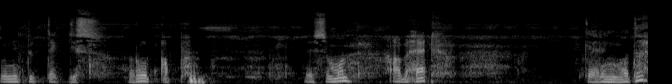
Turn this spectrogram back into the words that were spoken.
we need to take this road up. There's someone up ahead carrying water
